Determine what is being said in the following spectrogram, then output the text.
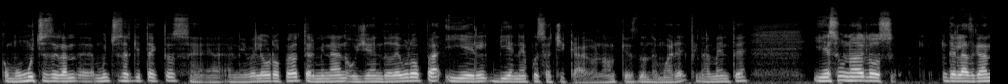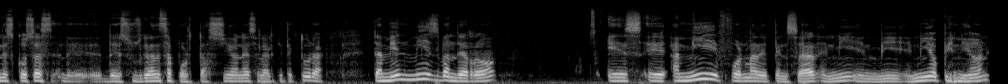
como muchos, eh, muchos arquitectos a nivel europeo, terminan huyendo de Europa y él viene pues a Chicago, ¿no? que es donde muere finalmente. Y es uno de los de las grandes cosas, de, de sus grandes aportaciones a la arquitectura. También Mies van der Rohe es, eh, a mi forma de pensar, en mi, en, mi, en mi opinión,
